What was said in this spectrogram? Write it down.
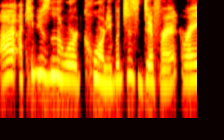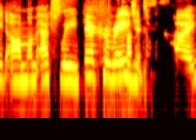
I, I keep using the word corny, but just different, right? Um, I'm actually they're courageous my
